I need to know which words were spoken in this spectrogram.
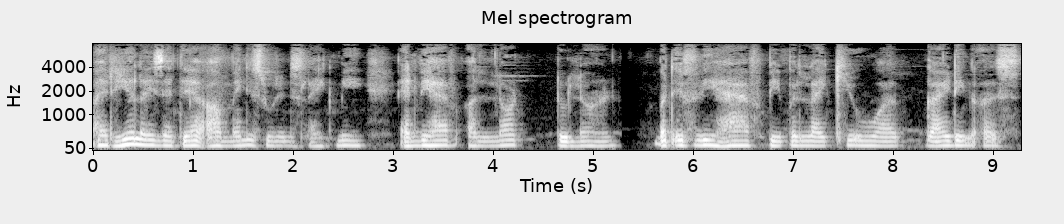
I realize that there are many students like me and we have a lot to learn. But if we have people like you who are guiding us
